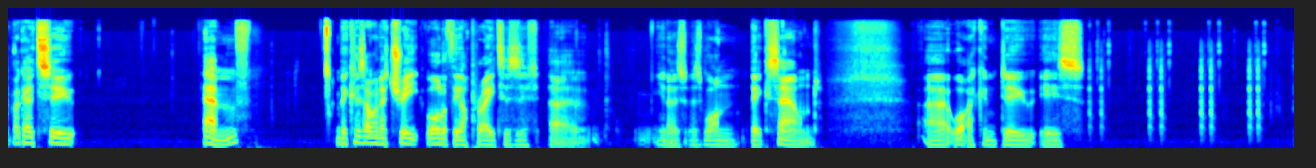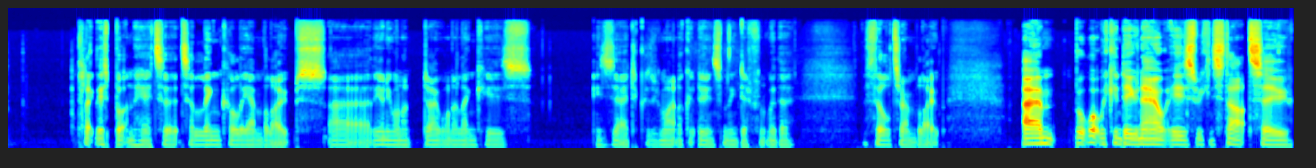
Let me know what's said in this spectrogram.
if I go to env, because I want to treat all of the operators as if, uh, you know, as, as, one big sound, uh, what I can do is click this button here to, to link all the envelopes. Uh, the only one I don't want to link is is Z because we might look at doing something different with a, the filter envelope. Um, but what we can do now is we can start to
